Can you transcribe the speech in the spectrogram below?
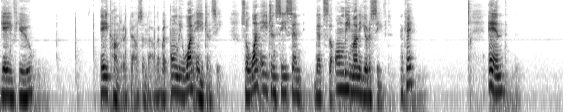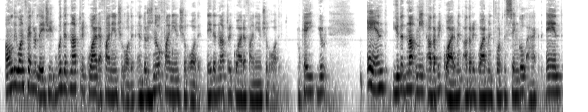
gave you $800,000, but only one agency. So one agency sent, that's the only money you received, okay? And only one federal agency would did not require a financial audit, and there's no financial audit. They did not require a financial audit, okay? You're, and you did not meet other requirement, other requirement for the single act, and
